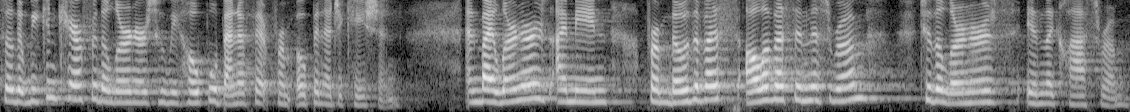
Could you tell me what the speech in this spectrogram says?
so that we can care for the learners who we hope will benefit from open education. And by learners, I mean from those of us, all of us in this room, to the learners in the classroom.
